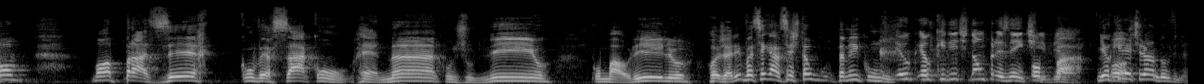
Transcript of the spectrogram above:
Bom, maior prazer conversar com o Renan, com o Julinho, com o Maurílio, Rogerinho. Você, cara, vocês estão também com. Eu, eu queria te dar um presente, Opa. Biel. E eu Pô. queria tirar uma dúvida.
